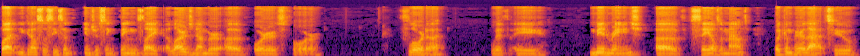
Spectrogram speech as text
But you can also see some interesting things like a large number of orders for Florida with a mid-range of sales amount, but compare that to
